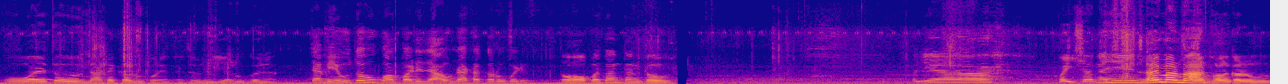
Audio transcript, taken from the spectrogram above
એ તો નાટક કરવું પડ્યું તું થોડું યાર શું કરે? તેમ એવું તો શું કોમ પડ્યું છે આવું નાટક કરવું પડ્યું? તો હો બતા તને કહું. અલ્યા પૈસા નહીં લઈ મારમાં હાન ફોન કરું. હું.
